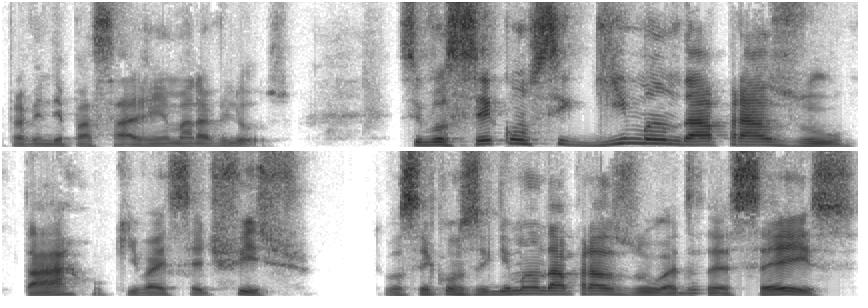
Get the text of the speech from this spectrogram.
Para vender passagem é maravilhoso. Se você conseguir mandar para Azul, tá? O que vai ser difícil. Se você conseguir mandar para Azul a 16,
